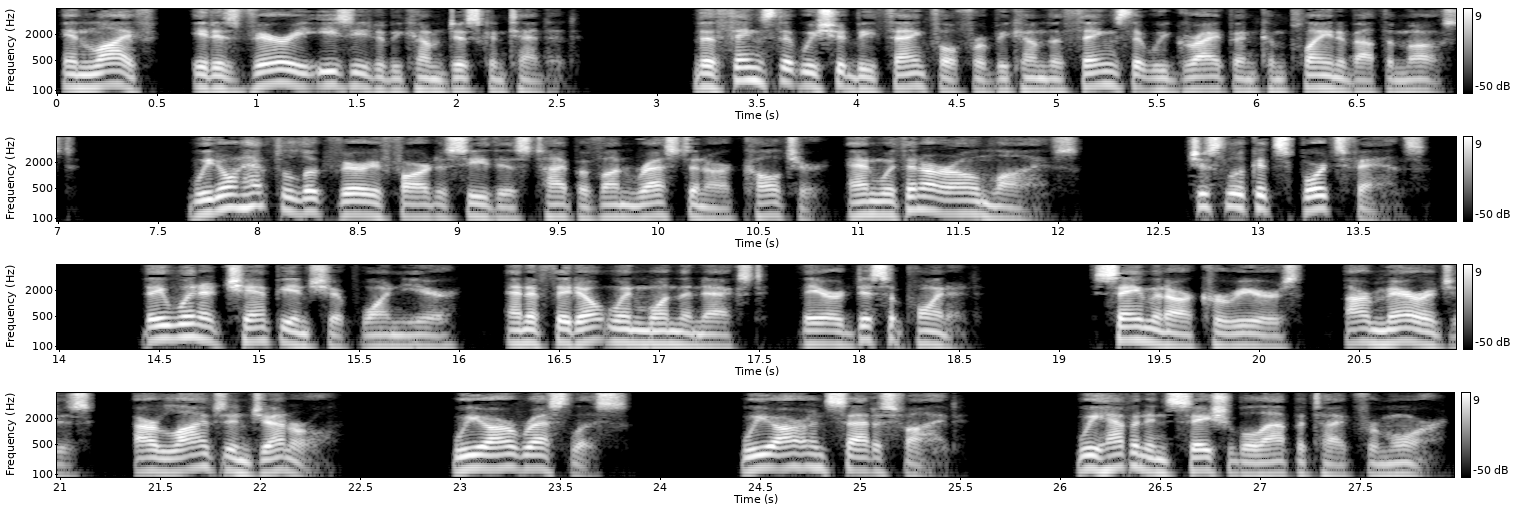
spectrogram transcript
In life, it is very easy to become discontented. The things that we should be thankful for become the things that we gripe and complain about the most. We don't have to look very far to see this type of unrest in our culture and within our own lives. Just look at sports fans. They win a championship one year, and if they don't win one the next, they are disappointed. Same in our careers, our marriages, our lives in general. We are restless. We are unsatisfied. We have an insatiable appetite for more.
